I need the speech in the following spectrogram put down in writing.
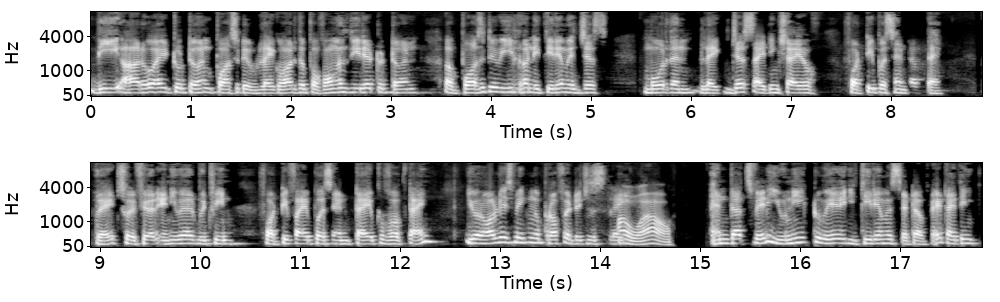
the ROI to turn positive, like or the performance needed to turn a positive yield on Ethereum is just more than like just I think shy of 40% uptime. Right. So if you're anywhere between 45% type of uptime, you're always making a profit, which is like Oh wow. And that's very unique to where Ethereum is set up, right? I think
